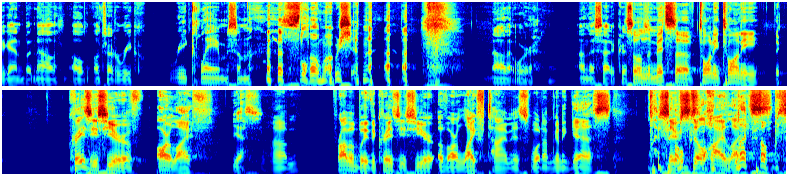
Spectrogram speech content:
again. But now I'll I'll try to rec- reclaim some slow motion now that we're on this side of Christmas. So in the midst of 2020, the craziest year of our life, yes, um, probably the craziest year of our lifetime is what I'm going to guess. Let's There's still so. highlights. Let's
